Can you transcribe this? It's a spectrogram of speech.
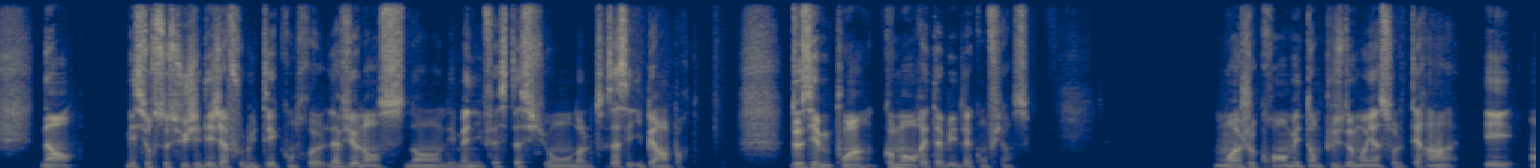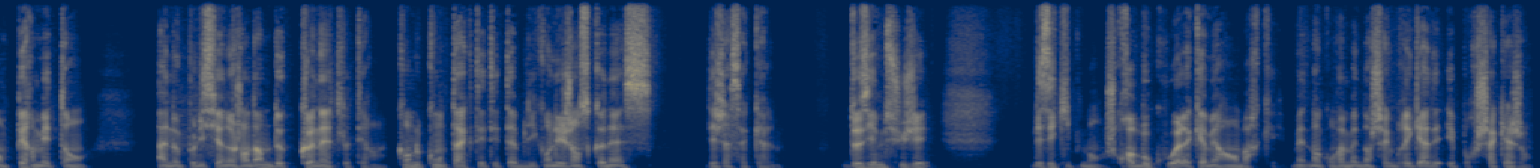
non. Mais sur ce sujet, déjà, faut lutter contre la violence dans les manifestations, dans le Ça, c'est hyper important. Deuxième point, comment on rétablit de la confiance? Moi, je crois en mettant plus de moyens sur le terrain et en permettant à nos policiers, à nos gendarmes de connaître le terrain. Quand le contact est établi, quand les gens se connaissent, déjà ça calme. Deuxième sujet, les équipements. Je crois beaucoup à la caméra embarquée, maintenant qu'on va mettre dans chaque brigade et pour chaque agent.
